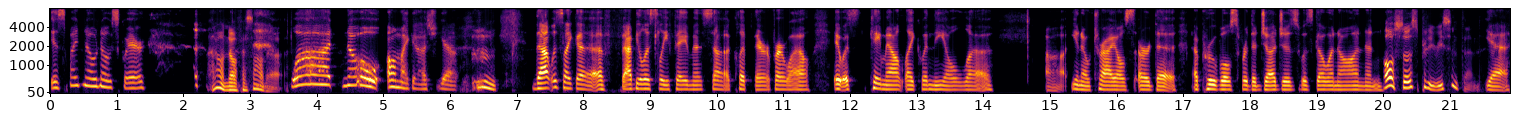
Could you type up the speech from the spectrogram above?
is my no-no square. I don't know if I saw that. What? No. Oh my gosh. Yeah. that was like a, a fabulously famous uh, clip there for a while. It was came out like when the old uh, uh, you know, trials or the approvals for the judges was going on and Oh, so it's pretty recent then. yeah.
